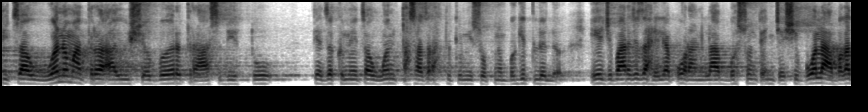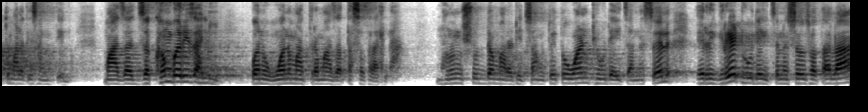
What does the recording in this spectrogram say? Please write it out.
तिचा वन मात्र आयुष्यभर त्रास देतो. त्या जखमेचा वन तसाच राहतो की मी स्वप्न बघितलेलं. एज बारच्या झालेल्या पोरांना बसून त्यांच्याशी बोला. बघा तुम्हाला ते सांगतील माझा जखम बरी झाली पण वन मात्र माझा तसाच राहिला. म्हणून शुद्ध मराठीत सांगतोय तो वन ठेवू द्यायचा नसेल रिग्रेट होऊ द्यायचं नसेल स्वतःला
